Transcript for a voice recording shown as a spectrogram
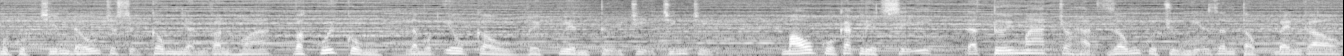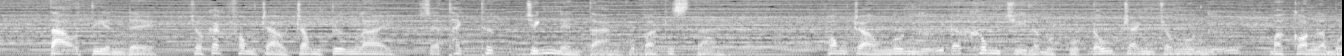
một cuộc chiến đấu cho sự công nhận văn hóa và cuối cùng là một yêu cầu về quyền tự trị chính trị. Máu của các liệt sĩ đã tưới mát cho hạt giống của chủ nghĩa dân tộc Bengal, tạo tiền đề cho các phong trào trong tương lai sẽ thách thức chính nền tảng của Pakistan. Phong trào ngôn ngữ đã không chỉ là một cuộc đấu tranh cho ngôn ngữ mà còn là một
